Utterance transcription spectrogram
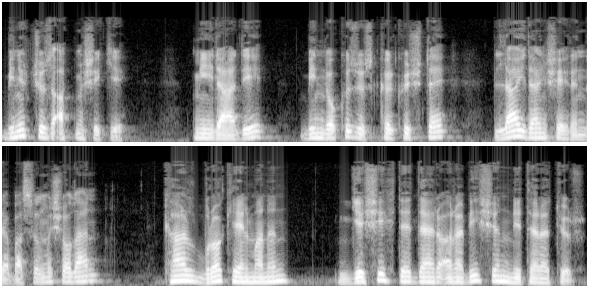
1362 miladi 1943'te Leiden şehrinde basılmış olan Karl Brockelmann'ın Geschichte der Arabischen Literatur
